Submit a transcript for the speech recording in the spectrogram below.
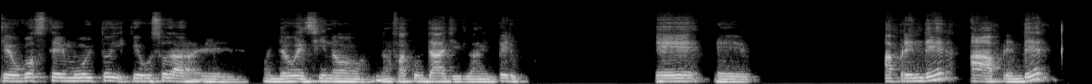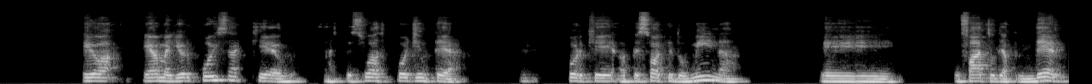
que eu gostei muito e que uso da, é, quando eu ensino na faculdade lá em Peru. É, é aprender a aprender é a, é a melhor coisa que as pessoas podem ter porque a pessoa que domina é, o fato de aprender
